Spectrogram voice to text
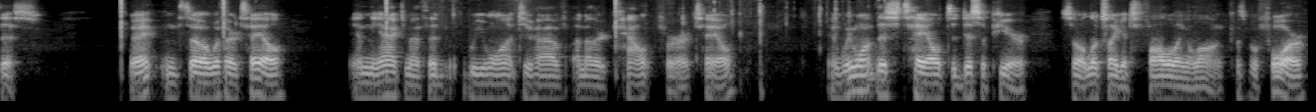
this. Okay, and so with our tail, in the act method, we want to have another count for our tail. And we want this tail to disappear so it looks like it's following along. Because before,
